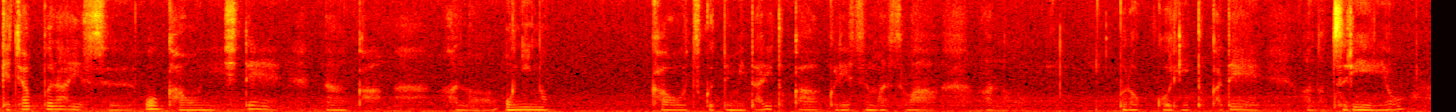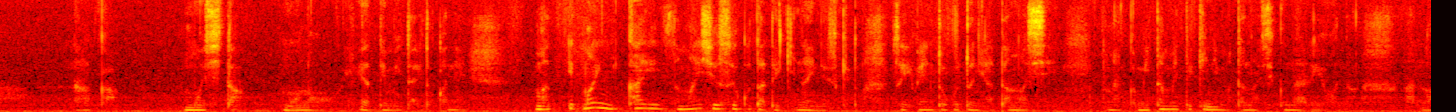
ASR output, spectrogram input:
ケチャップライスを顔にしてなんかあの鬼の顔を作ってみたりとかクリスマスはブロッコリーとかであのツリーをなんか模したものをやってみたりとかね、ま、毎回毎週そういうことはできないんですけどそういうイベントごとには楽しいなんか見た目的にも楽しくなるようなあの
